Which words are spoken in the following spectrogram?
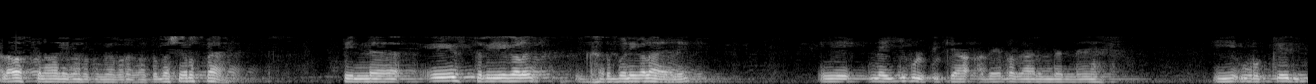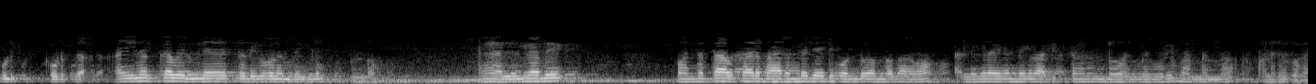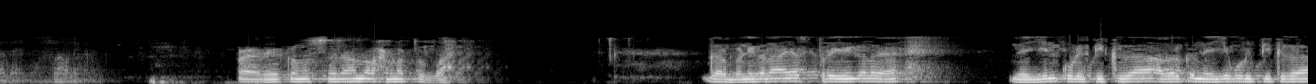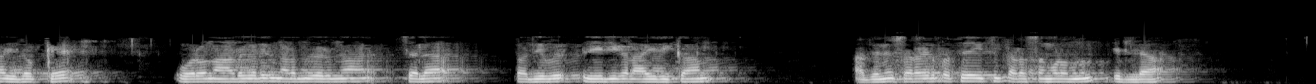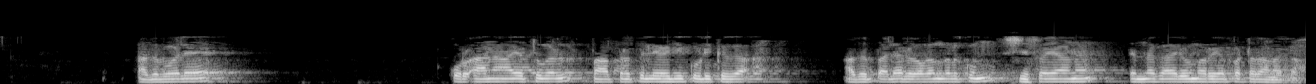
Hello അസ്സലാമലൈക്കും ബഷീർ ഉസ്താദ് പിന്നെ ഈ സ്ത്രീകൾ ഗർഭിണികളായാൽ ഈ നെയ്യ് കുളിപ്പിക്കുക അതേ പ്രകാരം തന്നെ ഈ ഉറുക്കേരി കുളി കൊടുക്കുക. അതിനൊക്കെ വല്ല തെളിവുകൾ എന്തെങ്കിലും ഉണ്ടോ അല്ലെങ്കിൽ അത് പണ്ടത്തെ ആൾക്കാർ പാരമ്പര്യമായിട്ട് കൊണ്ടുവന്നതാണോ? അല്ലെങ്കിൽ അതിനെന്തെങ്കിലും അടിസ്ഥാനം ഉണ്ടോ എന്ന് കൂടി പറഞ്ഞെന്ന വളരെ ഉപകാരം അസ്സലാമു അലൈക്കും. വലൈക്കും അസ്സലാം വറഹമത്തുള്ള. ഗർഭിണികളായ സ്ത്രീകളെ നെയ്യിൽ കുളിപ്പിക്കുക അവർക്ക് നെയ്യ് കുളിപ്പിക്കുക ഇതൊക്കെ ഓരോ നാടുകളിൽ നടന്നു വരുന്ന ചില പതിവ് രീതികളായിരിക്കാം. അതിന് ശറയിൽ പ്രത്യേകിച്ച് തടസ്സങ്ങളൊന്നും ഇല്ല. അതുപോലെ ഖുർആനായത്തുകൾ പാത്രത്തിൽ എഴുതി കുടിക്കുക. അത് പല രോഗങ്ങൾക്കും ശിഫയാണ് എന്ന കാര്യവും അറിയപ്പെട്ടതാണല്ലോ.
